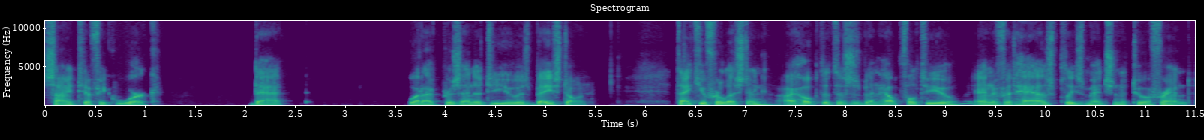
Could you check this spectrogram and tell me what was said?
scientific work that what I've presented to you is based on. Thank you for listening. I hope that this has been helpful to you. And if it has, please mention it to a friend.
